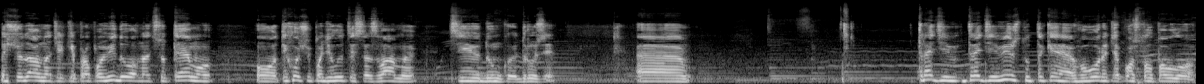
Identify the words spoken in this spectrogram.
Нещодавно тільки проповідував на цю тему. От, і хочу поділитися з вами цією думкою, друзі. Е, третій, третій вірш тут таке говорить апостол Павло.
